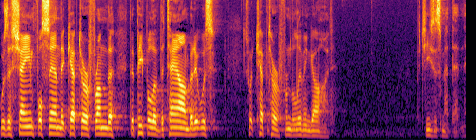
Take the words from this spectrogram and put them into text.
was a shameful sin that kept her from the, the people of the town, but it was it's what kept her from the living God. But Jesus met that need.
